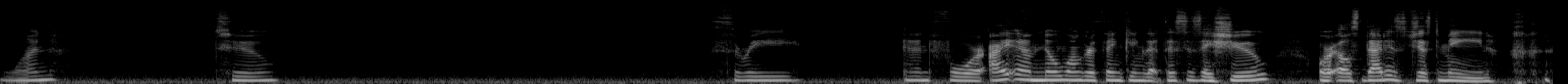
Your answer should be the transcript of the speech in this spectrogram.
One, two, three, and four. I am no longer thinking that this is a shoe or else that is just mean.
